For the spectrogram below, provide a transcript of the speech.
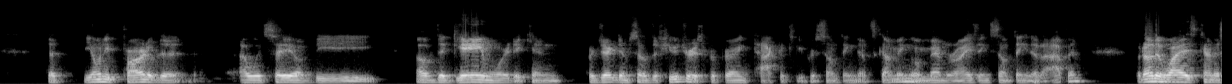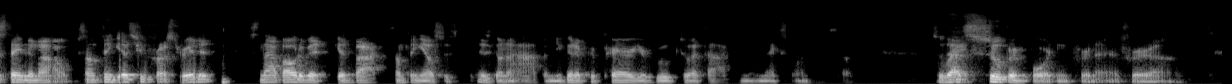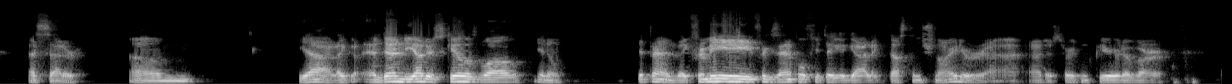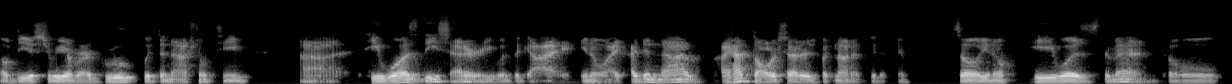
that the only part of the I would say of the of the game where they can project themselves the future is preparing tactically for something that's coming or memorizing something that happened. But otherwise, kind of stay in the now. Something gets you frustrated, snap out of it, get back. Something else is, is going to happen. You got to prepare your group to attack in the next one. So, Right. that's super important for that for uh, a setter. Um, yeah, like and then the other skills. Well, you know, depends. Like for me, for example, if you take a guy like Dustin Schneider uh, at a certain period of our of the history of our group with the national team, uh, he was the setter. He was the guy. You know, I, I didn't have I had taller setters, but not as good as him. So you know, he was the man. So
